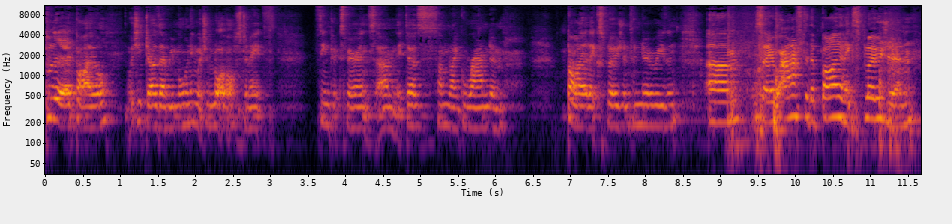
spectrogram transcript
bile, which it does every morning, which a lot of ostomates seem to experience. Um, it does some like random bile explosion for no reason. Um, so after the bile explosion,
